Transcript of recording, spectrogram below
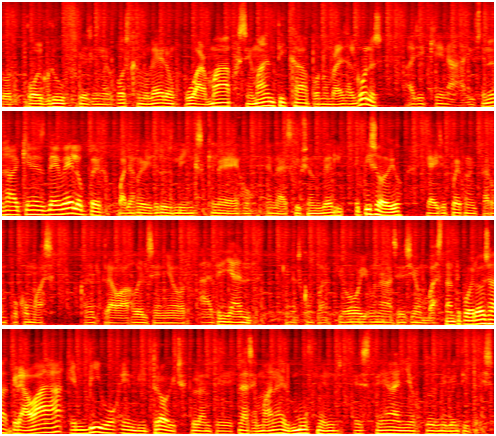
Tresor, Paul Groove del señor Oscar Mulero, Warm Up, Semántica, por nombrarles algunos. Así que nada, si usted no sabe quién es Developer, vaya a revisar los links que le dejo en la descripción del episodio y ahí se puede conectar un poco más con el trabajo del señor Adrián que nos compartió hoy una sesión bastante poderosa grabada en vivo en Detroit durante la semana del Movement este año 2023.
